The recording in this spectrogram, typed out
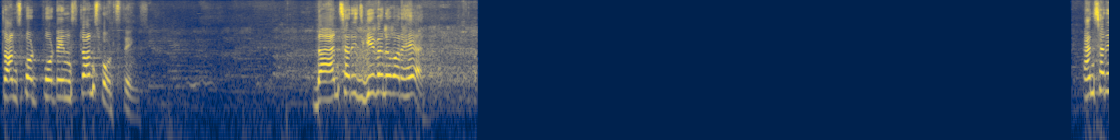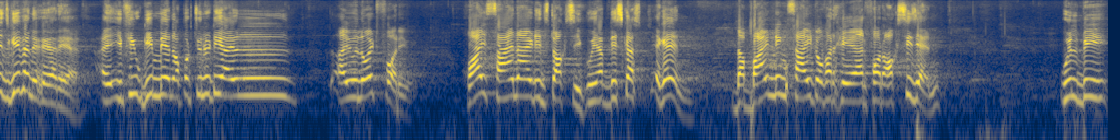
transport proteins transports things. The answer is given over here. Answer is given here, here. Uh, if you give me an opportunity, I will, I will wait for you. Why cyanide is toxic? We have discussed again. The binding site over here for oxygen will be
